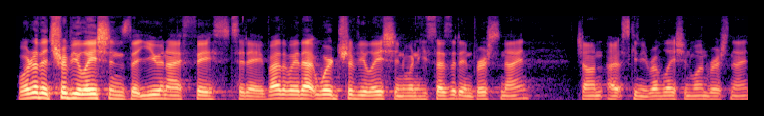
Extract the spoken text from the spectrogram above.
What are the tribulations that you and I face today? By the way, that word tribulation, when he says it in verse 9, John, uh, excuse me, Revelation 1, verse 9,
